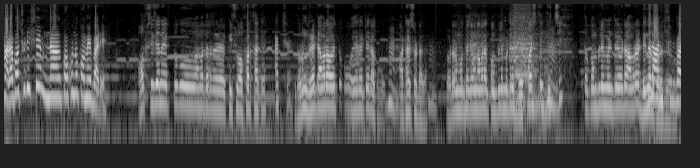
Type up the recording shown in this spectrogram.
সারা বছরই সেম না কখনো কমে বাড়ে? অফ সিজনে একটু আমাদের কিছু অফার থাকে। আচ্ছা। ধরুন রেট আমরা ওই রেটে রাখব হুম। আঠাশশো টাকা। তো ওটার মধ্যে যেমন আমরা কমপ্লিমেন্টারি ব্রেকফাস্ট দিচ্ছি তো কমপ্লিমেন্টারি ওটা আমরা ডিনার করে লাঞ্চ বা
